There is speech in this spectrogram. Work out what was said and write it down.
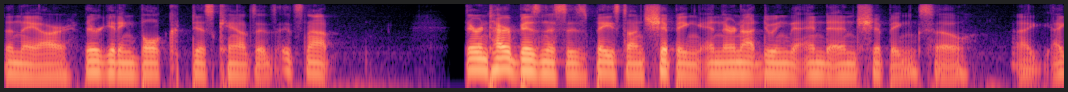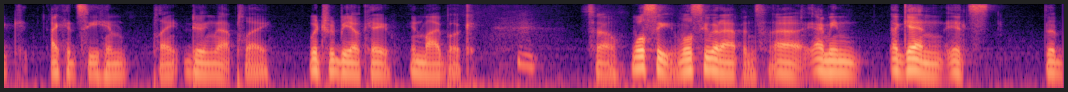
than they are. They're getting bulk discounts. It's, it's not their entire business is based on shipping and they're not doing the end-to-end shipping so I, I, I could see him play, doing that play which would be okay in my book so we'll see. We'll see what happens. Uh, i mean again it's the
